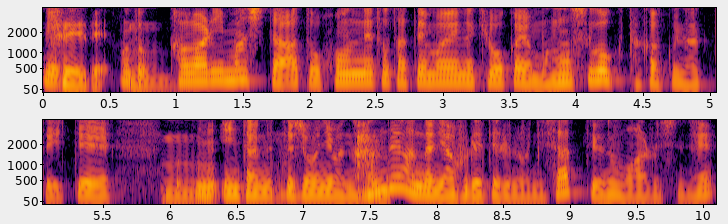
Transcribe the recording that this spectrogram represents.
でせいで。本当うん変わりました、あと本音と建前の境界はものすごく高くなっていて、うんインターネット上にはなんであんなに溢れてるのにさっていうのもあるしね。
